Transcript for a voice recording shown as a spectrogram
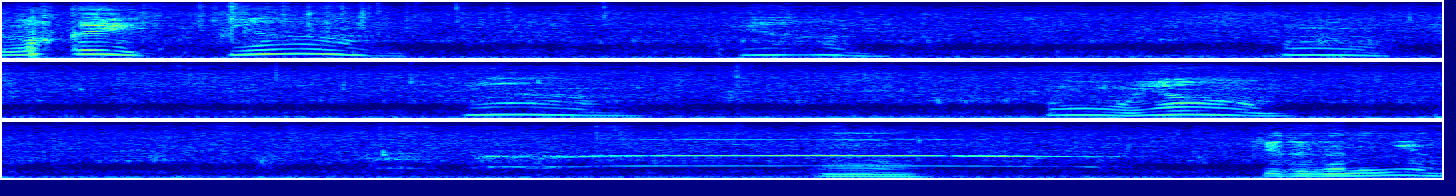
Laki. Yan. Yan. Oh. Yan. Oh, yan. Oh. Kita ganin nyo.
